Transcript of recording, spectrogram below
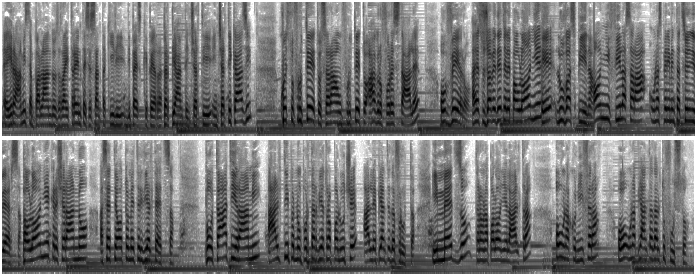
eh, i rami, stiamo parlando tra i 30 e i 60 kg di pesche per, per piante in certi, in certi casi. Questo frutteto sarà un frutteto agroforestale, ovvero adesso già vedete le paulogne e l'uva spina. Ogni fila sarà una sperimentazione diversa. Paulogne cresceranno a 7-8 metri di altezza. Potati i rami alti per non portare via troppa luce alle piante da frutta. In mezzo, tra una paulogna e l'altra, o una conifera o una pianta ad alto fusto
